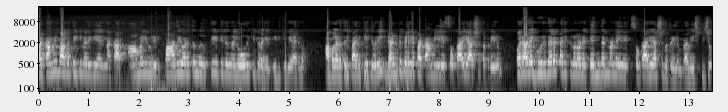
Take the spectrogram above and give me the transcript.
പട്ടാമ്പി ഭാഗത്തേക്ക് വരികയായിരുന്ന കാർ ആമയൂരിൽ പാതയോരത്ത് നിർത്തിയിട്ടിരുന്ന ലോറിക്ക് പിറകിൽ ഇടിക്കുകയായിരുന്നു. അപകടത്തിൽ പരിക്കേറ്റവരിൽ രണ്ടുപേരെ പട്ടാമ്പിയിലെ സ്വകാര്യ ആശുപത്രിയിലും ഒരാളെ ഗുരുതര പരിക്കുകളോടെ പെരിന്തൻമണ്ണയിലെ സ്വകാര്യ ആശുപത്രിയിലും പ്രവേശിപ്പിച്ചു.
